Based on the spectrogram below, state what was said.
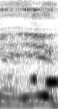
yeneen audio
